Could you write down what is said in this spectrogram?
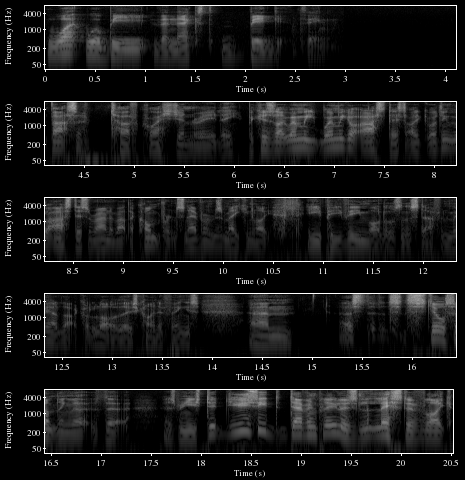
What will be the next big thing? That's a tough question, really, because like when we when we got asked this, I, I think we got asked this around about the conference, and everyone was making like EPV models and stuff, and we had like a lot of those kind of things. Um, that's, still something that that has been used. Did you see Devin Pleuler's list of like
